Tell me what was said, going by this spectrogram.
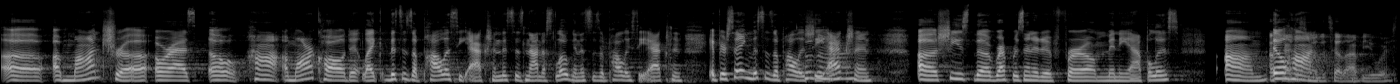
a, a, mantra, or as Ilhan Omar called it, like this is a policy action. This is not a slogan. This is a policy action. If you're saying this is a policy action, uh, she's the representative from Minneapolis. Um, okay, Ilhan. to tell our viewers.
